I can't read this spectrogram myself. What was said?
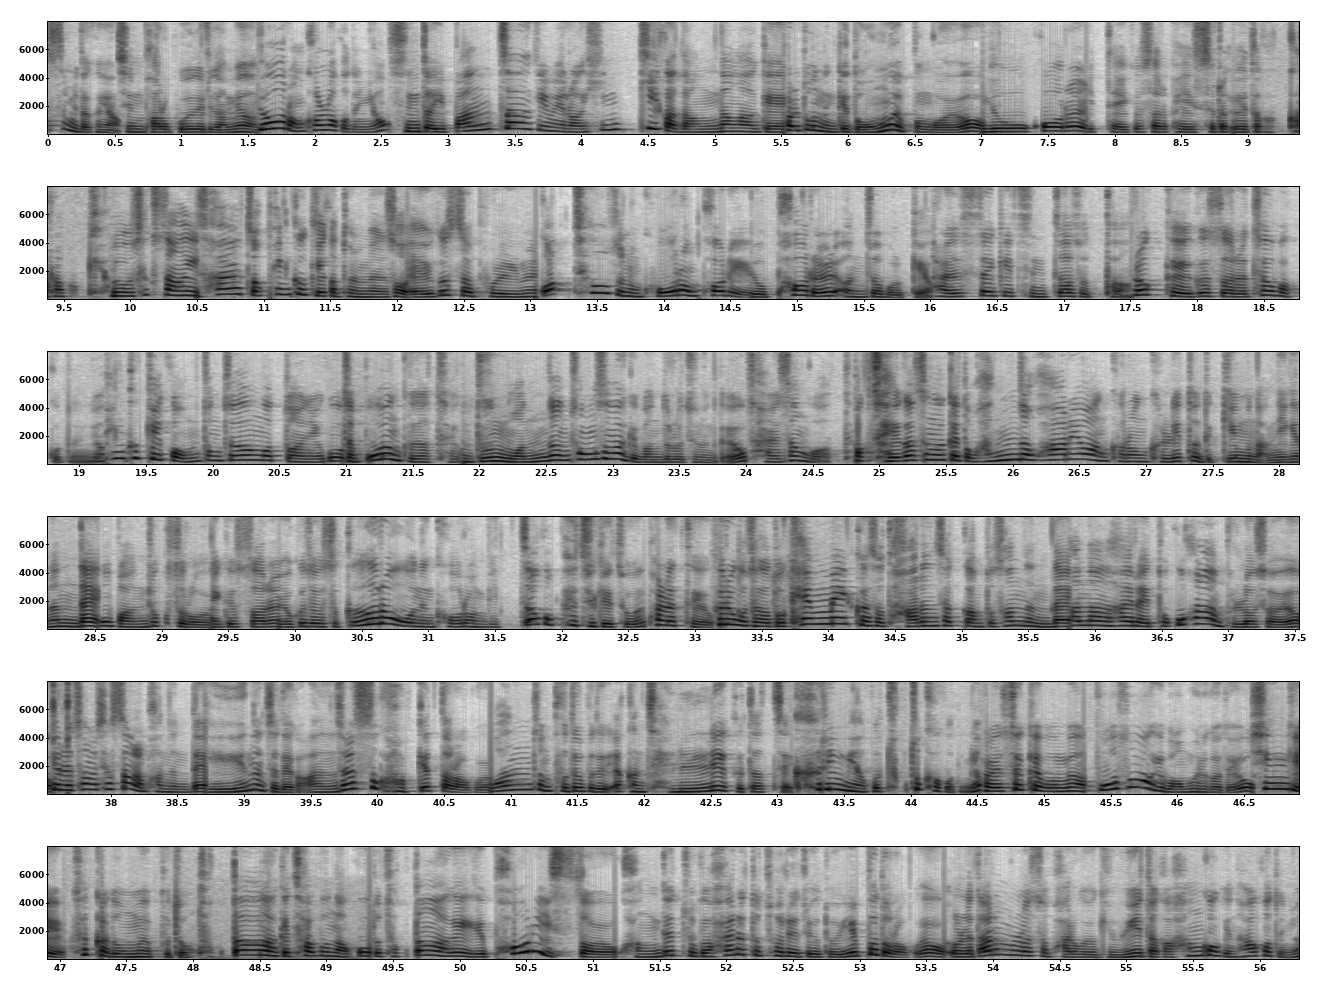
샀습니다. 그냥 지금 바로 보여드리자면 이런 컬러거든요. 진짜 이 반짝임이랑 흰기가 낭낭하게 펄도는 게 너무 예쁜 거예요. 요거를 밑에 애교살 베이스를 여기다가 깔아볼게요. 요 색상이 살짝 핑크기가 돌면서 애교살 볼륨을 꽉 채워주는 그런 펄이에요. 요 펄을 얹어볼게요. 잘 발색이 진짜 좋다. 이렇게 애교살을 채워봤거든요. 핑크기가 엄청 진한 것도 아니고 진짜 뽀얀 그 자체예요. 눈 완전 청순하게 만들어주는데요. 잘 산 것 같아요. 막 제가 생각했던 완전 화려한 그런 글리터 느낌은 아니긴 한데 오 만족스러워요. 애교살을 여기저기서 끌어오는 그런 밑작업해주기 좋은 팔레트예요. 그리고 제가 또 캔메이크에서 다른 색감 또 샀는데 하나는 하이라이터고 하나는 블러셔예요. 얘를 처음에 색상을 봤는데 얘는 진짜 내가 안 살 수가 없겠더라고요. 완전 부들부들 약간 젤리 그 자체 크리미하고 촉촉하거든요. 발색해보면 뽀송하게 마무리가 돼요. 신기해. 색깔 너무 예쁘죠? 적당하게 차분하고 또 적당하게 이게 펄이 있어요. 광대 쪽에 하이라이터 처리해주기도 예쁘더라고요. 원래 다른 블러셔 바르고 여기 위에다가 한 거긴 하거든요.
